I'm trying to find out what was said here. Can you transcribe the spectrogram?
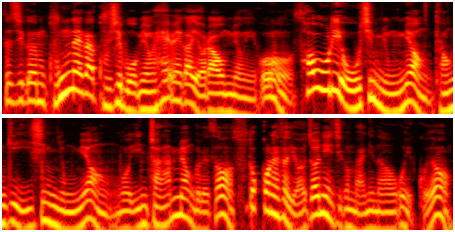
그래서 지금 국내가 95명, 해외가 19명이고 서울이 56명, 경기 26명, 뭐 인천 1명 그래서 수도권에서 여전히 지금 많이 나오고 있고요.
